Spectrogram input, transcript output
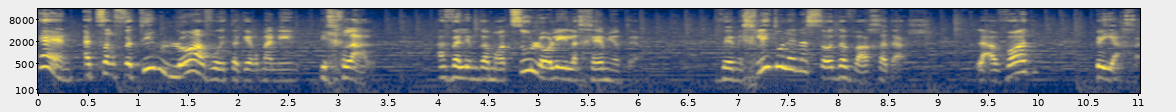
כן, הצרפתים לא אהבו את הגרמנים בכלל, אבל הם גם רצו לא להילחם יותר. והם החליטו לנסות דבר חדש, לעבוד ביחד.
